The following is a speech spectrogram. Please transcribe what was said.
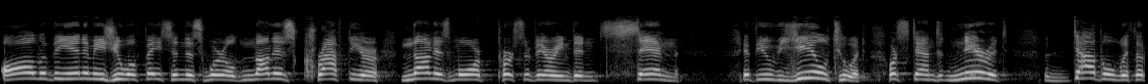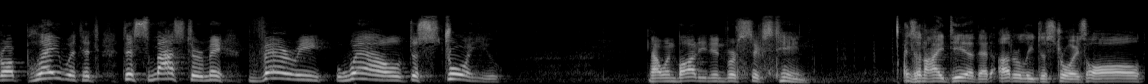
All of the enemies you will face in this world, none is craftier, none is more persevering than sin. If you yield to it or stand near it, dabble with it or play with it, this master may very well destroy you. Now, embodied in verse 16 is an idea that utterly destroys all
